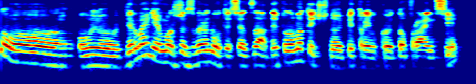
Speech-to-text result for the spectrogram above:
Ну, Вірменія може звернутися за дипломатичною підтримкою до Франції в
